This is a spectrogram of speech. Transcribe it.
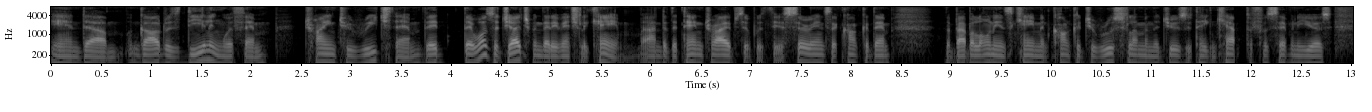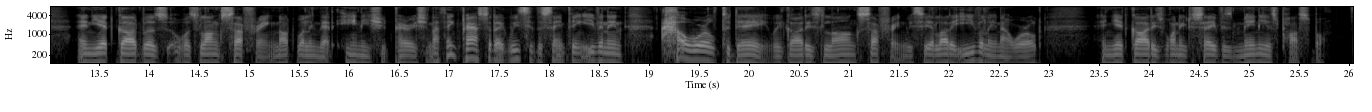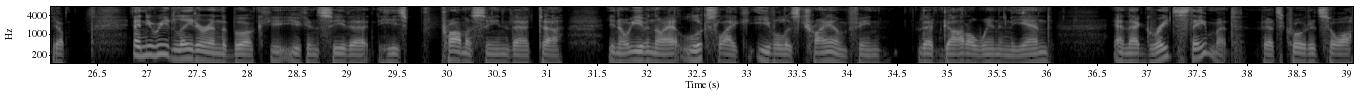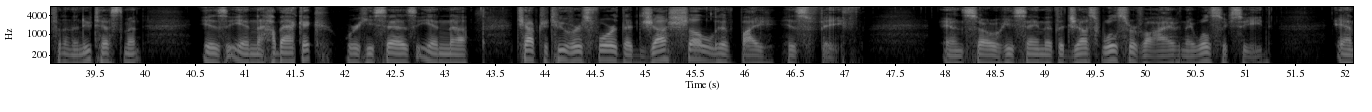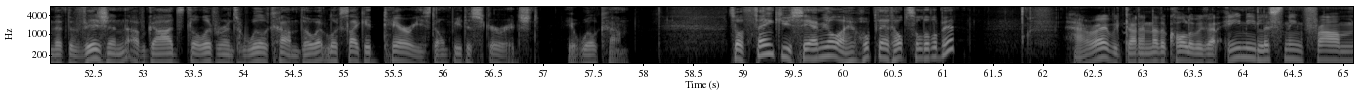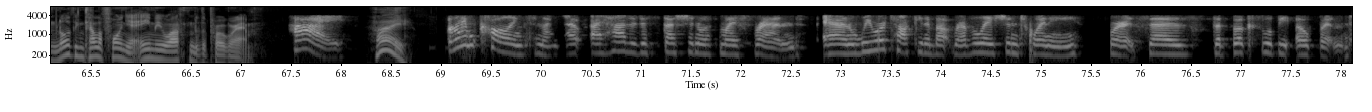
and um, God was dealing with them trying to reach them. They, there was a judgment that eventually came. Under the ten tribes, it was the Assyrians that conquered them. The Babylonians came and conquered Jerusalem, and the Jews were taken captive for 70 years. And yet God was, was long suffering, not willing that any should perish. And I think, Pastor Doug, we see the same thing even in our world today, where God is long suffering. We see a lot of evil in our world, and yet God is wanting to save as many as possible. Yep. And you read later in the book, you, you can see that he's promising that. Uh, you know, even though it looks like evil is triumphing, that God will win in the end. And that great statement that's quoted so often in the New Testament is in Habakkuk, where he says in uh, chapter 2, verse 4, the just shall live by his faith. And so he's saying that the just will survive and they will succeed, and that the vision of God's deliverance will come. Though it looks like it tarries, don't be discouraged. It will come. So thank you, Samuel. I hope that helps a little bit. All right, we've got another caller. We've got Amy listening from Northern California. Amy, welcome to the program. Hi. Hi. I'm calling tonight. I, I had a discussion with my friend, and we were talking about Revelation 20, where it says the books will be opened.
